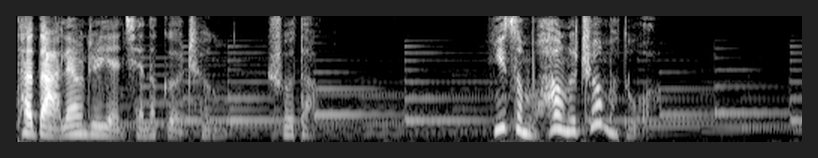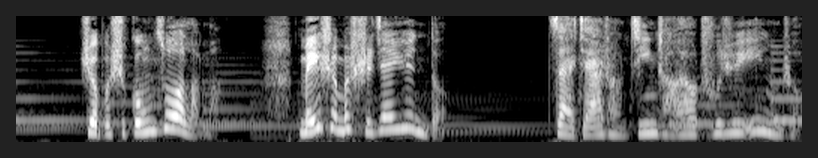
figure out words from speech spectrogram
他打量着眼前的葛城，说道：“你怎么胖了这么多？这不是工作了吗？”没什么时间运动，再加上经常要出去应酬，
